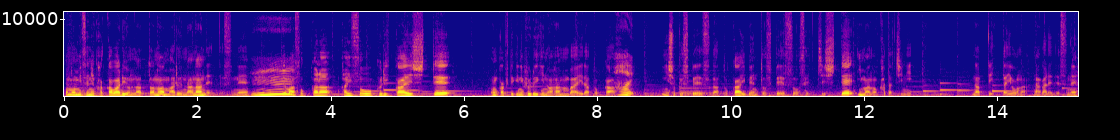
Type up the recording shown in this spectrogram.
このお店に関わるようになったのは丸7年ですね。ででまあそこから改装を繰り返して本格的に古着の販売だとかはい。飲食スペースだとかイベントスペースを設置して今の形になっていったような流れですね。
